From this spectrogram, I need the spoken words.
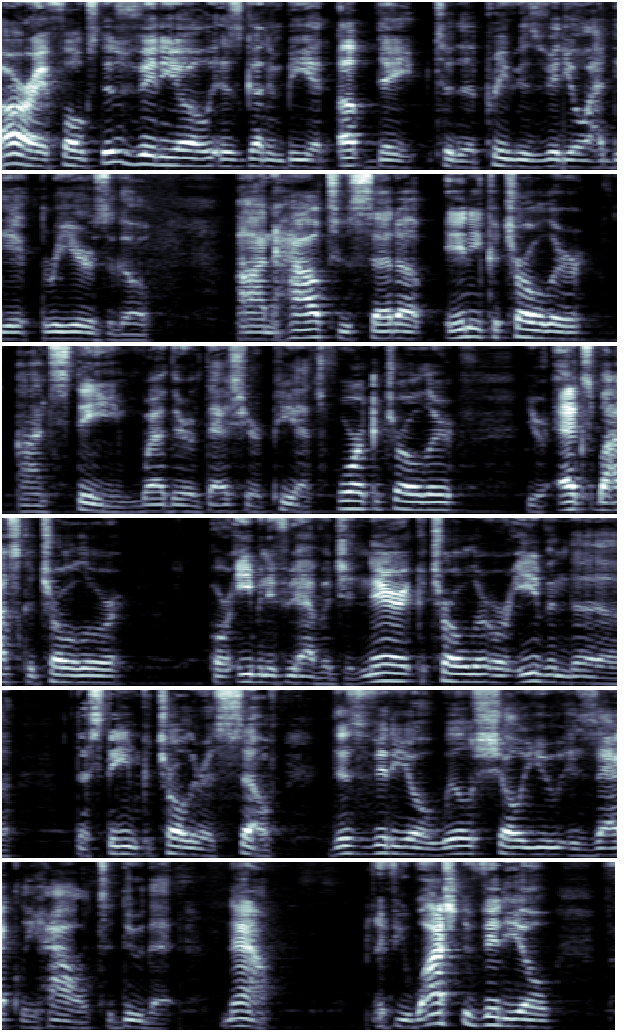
All right, folks, this video is going to be an update to the previous video I did three years ago on how to set up any controller on Steam, whether that's your PS4 controller, your Xbox controller, or even if you have a generic controller or even the, the Steam controller itself. This video will show you exactly how to do that. Now, if you watch the video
